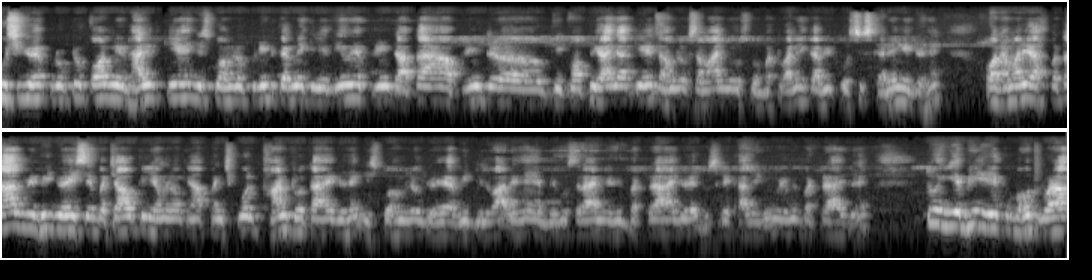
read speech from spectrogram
कुछ जो है प्रोटोकॉल निर्धारित किए हैं, जिसको हम लोग प्रिंट करने के लिए दिए हुए प्रिंट आता है प्रिंट की कॉपी आ जाती है तो हम लोग समाज में उसको बंटवाने का भी कोशिश करेंगे जो है। और हमारे अस्पताल में भी जो है, इससे बचाव के लिए हम लोग के यहाँ पंचकोल फांट होता है जो है, जिसको हम लोग जो है अभी दिलवा रहे हैं। बेगूसराय में भी बट रहा है जो है, दूसरे कॉलेजों में भी बट रहा है जो है। तो ये भी एक बहुत बड़ा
